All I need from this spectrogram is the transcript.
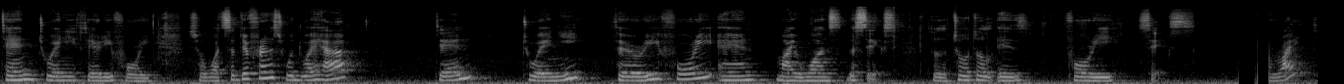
10 20 30 40 so what's the difference? What do I have? 10 20 30 40 and my ones the 6 so the total is 46 all right?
